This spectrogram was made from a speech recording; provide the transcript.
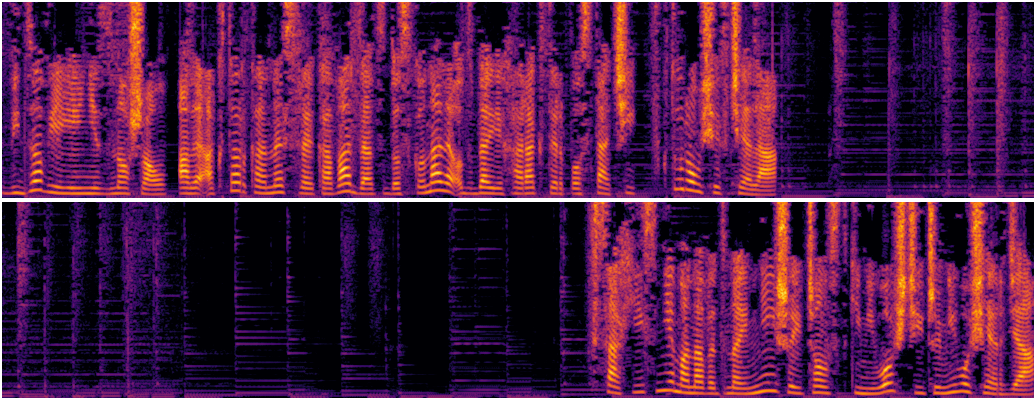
Widzowie jej nie znoszą, ale aktorka Nesre Kawadzac doskonale oddaje charakter postaci, w którą się wciela. W Sahis nie ma nawet najmniejszej cząstki miłości czy miłosierdzia.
